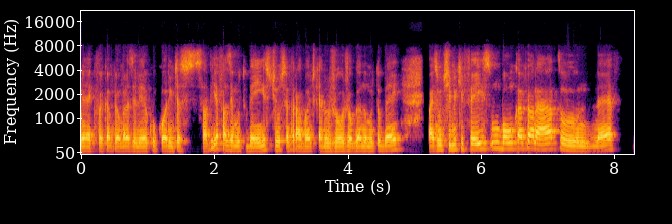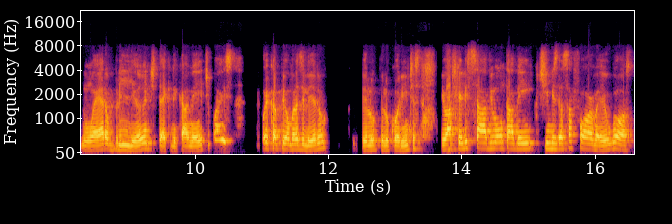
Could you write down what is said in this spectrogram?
é, que foi campeão brasileiro com o Corinthians, sabia fazer muito bem isso. Tinha um centroavante que era o Jô jogando muito bem, mas um time que fez um bom campeonato, né? Não era brilhante tecnicamente, mas foi campeão brasileiro pelo, pelo Corinthians. Eu acho que ele sabe montar bem times dessa forma. Eu gosto.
